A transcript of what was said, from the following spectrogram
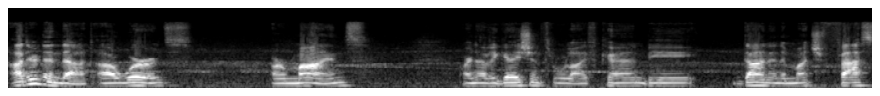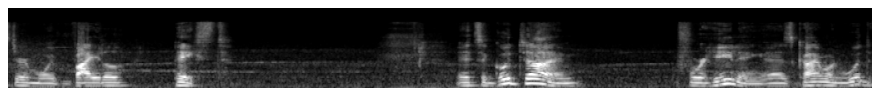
Other than that, our words, our minds, our navigation through life can be done in a much faster, more vital pace. it's a good time for healing as Chiron would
